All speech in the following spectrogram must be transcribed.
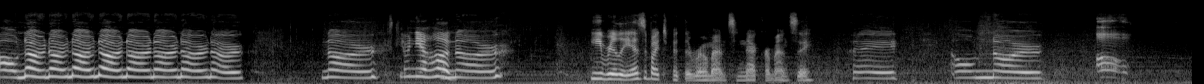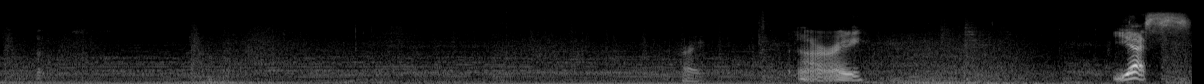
Oh no no no no no no no no no He's giving you a hug. no. He really is about to put the romance in necromancy. Hey. Oh no. Oh. Alrighty. Yes.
